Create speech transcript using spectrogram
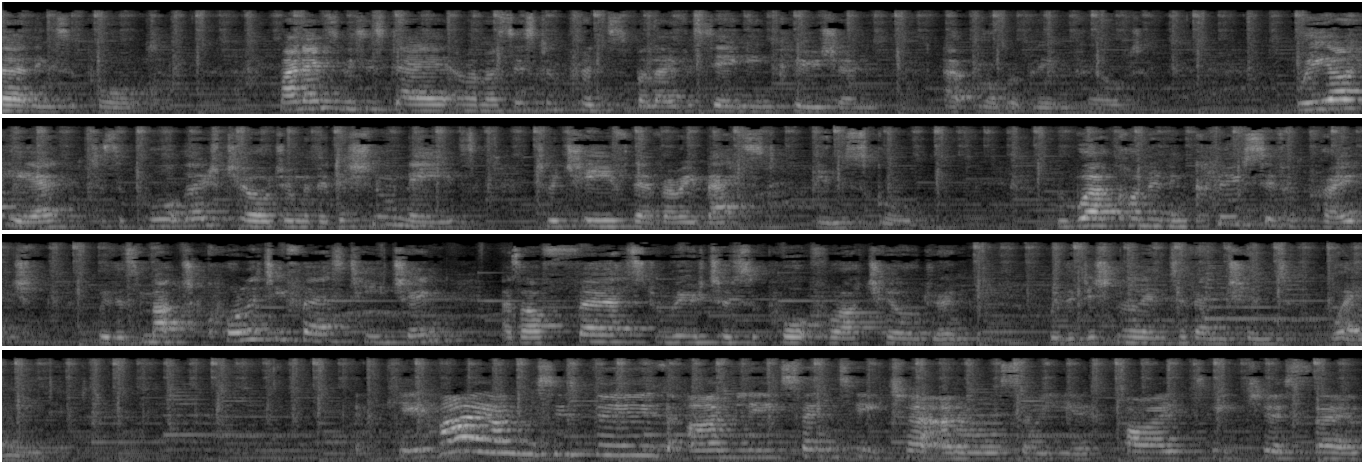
Learning Support. My name is Mrs Day and I'm Assistant Principal overseeing inclusion at Robert Bloomfield. We are here to support those children with additional needs to achieve their very best in school. We work on an inclusive approach with as much quality first teaching as our first route of support for our children with additional interventions where needed. Hi, I'm Mrs Booth. I'm lead SEND teacher and I'm also a year five teacher. So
